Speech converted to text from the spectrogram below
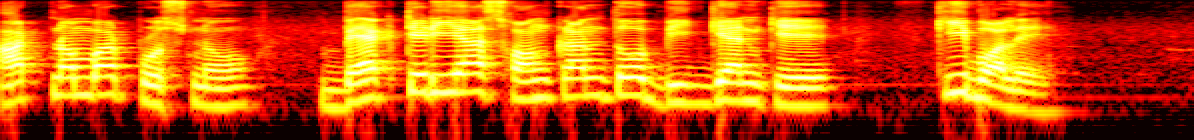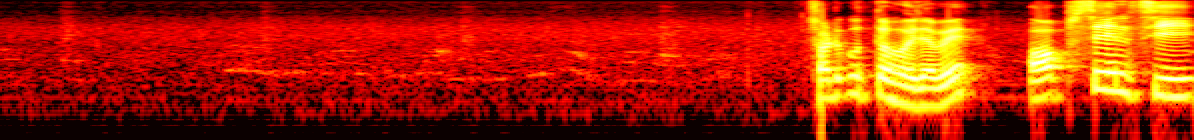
আট নম্বর প্রশ্ন, ব্যাকটেরিয়া সংক্রান্ত বিজ্ঞানকে কি বলে? সঠিক উত্তর হয়ে যাবে, অপশন সি,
